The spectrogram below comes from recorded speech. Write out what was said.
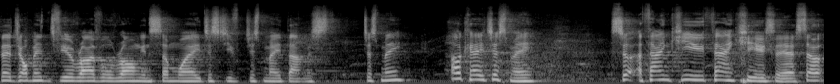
their job interview arrival wrong in some way? Just you've just made that mistake? Just me? Okay, just me. So uh, thank you, thank you, sir. So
